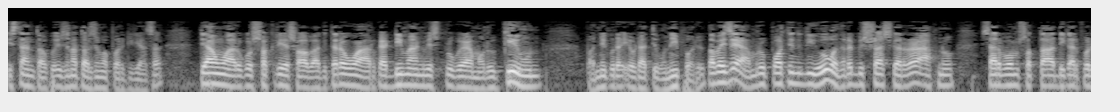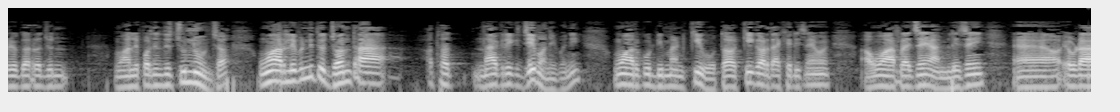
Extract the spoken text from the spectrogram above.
स्थान तहको योजना तर्जुमा प्रक्रिया छ त्यहाँ उहाँहरूको सक्रिय सहभागिता र उहाँहरूका डिमान्ड बेस्ड प्रोग्रामहरू के हुन् भन्ने कुरा एउटा त्यो हुनै पर्यो। तपाईँ चाहिँ हाम्रो प्रतिनिधि हो भनेर विश्वास गरेर आफ्नो सार्वभौम सत्ता अधिकार प्रयोग गरेर जुन उहाँले प्रतिनिधि चुन्नुहुन्छ उहाँहरूले पनि त्यो जनता अथवा नागरिक जे भने पनि उहाँहरूको डिमान्ड के हो त? के गर्दाखेरि चाहिँ उहाँहरूलाई चाहिँ हामीले चाहिँ एउटा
